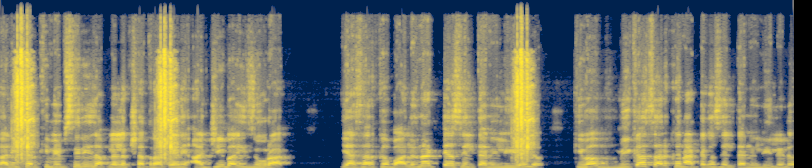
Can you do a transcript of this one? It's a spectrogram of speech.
तालीसारखी वेब सिरीज आपल्या लक्षात राहते आणि आजीबाई जोरात यासारखं बालनाट्य असेल त्याने लिहिलेलं किंवा भूमिकासारखं नाटक असेल त्याने लिहिलेलं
